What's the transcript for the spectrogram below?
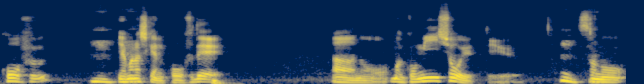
甲府、うん。山梨県の甲府で、あの、まあ、ゴミ醤油っていう、うん。その、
